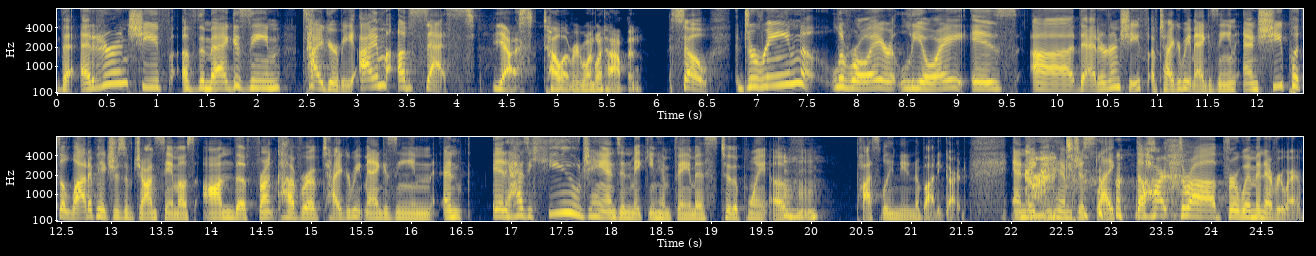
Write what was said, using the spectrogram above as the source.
the editor in chief of the magazine Tiger Beat. I'm obsessed. Yes, tell everyone what happened. So, Doreen Leroy or Leoy is uh, the editor in chief of Tiger Beat magazine, and she puts a lot of pictures of John Stamos on the front cover of Tiger Beat magazine, and it has a huge hand in making him famous to the point of mm-hmm. possibly needing a bodyguard and making him just like the heartthrob for women everywhere.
